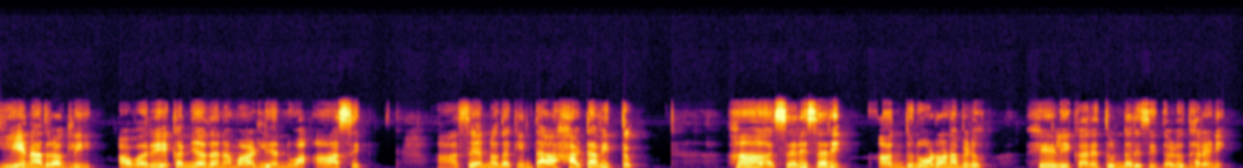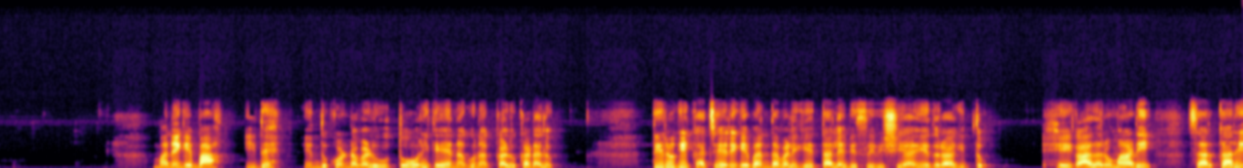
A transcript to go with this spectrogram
ಏನಾದರೂ ಆಗಲಿ, ಅವರೇ ಕನ್ಯಾದಾನ ಮಾಡಲಿ ಅನ್ನುವ ಆಸೆ. ಆಸೆ ಅನ್ನೋದಕ್ಕಿಂತ ಹಠವಿತ್ತು. ಹಾಂ, ಸರಿ ಸರಿ. ಅಂದು ನೋಡೋಣ ಬಿಡು, ಹೇಳಿ ಕರೆ ತುಂಡರಿಸಿದ್ದಳು ಧರಣಿ. ಮನೆಗೆ ಬಾ, ಇದೆ, ಎಂದುಕೊಂಡವಳು ತೋರಿಕೆಯ ನಗುನಕ್ಕಳು ಕಡಲು. ತಿರುಗಿ ಕಚೇರಿಗೆ ಬಂದವಳಿಗೆ ತಲೆಬಿಸಿ ವಿಷಯ ಎದುರಾಗಿತ್ತು. ಹೇಗಾದರೂ ಮಾಡಿ ಸರ್ಕಾರಿ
